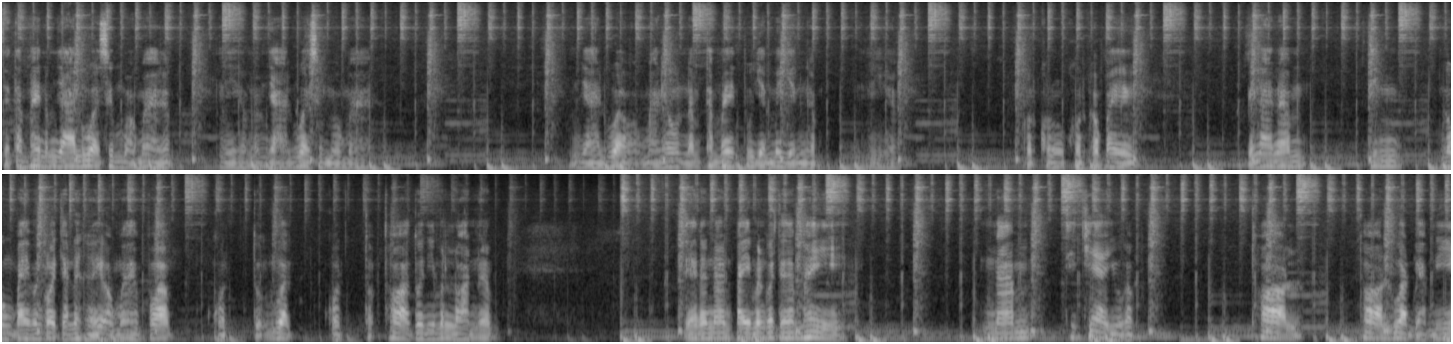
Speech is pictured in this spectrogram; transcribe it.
จะทำให้น้ำยารั่วซึมออกมาครับ นี่ครับน้ำยารั่วซึมออกมา น้ำยารั่วออกมาแล้วน้ำทำให้ตู้เย็นไม่เย็นครับ นี่ครับ กดกดเข้าไปเวลาน้ำทิ้งลงไปมันก็จะระเหยออกมา เพราะว่ากดตัวลวดกดท่อตัวนี้มันร้อนครับ แต่นานๆไปมันก็จะทำให้น้ำที่แช่อยู่กับท่อท่อลวดแบบนี้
